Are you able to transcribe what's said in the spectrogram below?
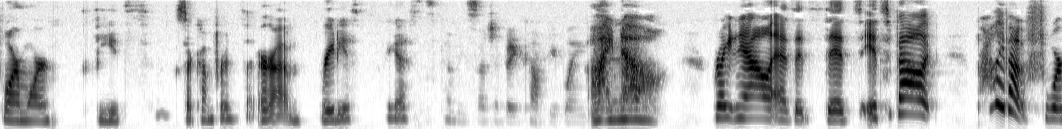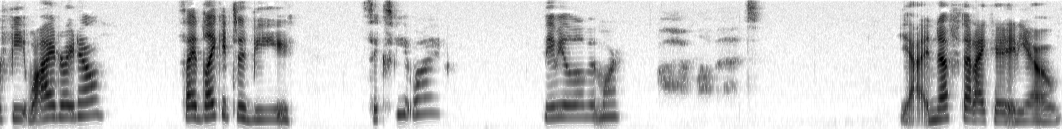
four more feet circumference or um, radius, I guess. It's gonna be such a big comfy blanket. I know. Right now, as it sits, it's about probably about four feet wide right now. So I'd like it to be six feet wide, maybe a little bit more. Oh, I love it. Yeah, enough that I could, you know,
